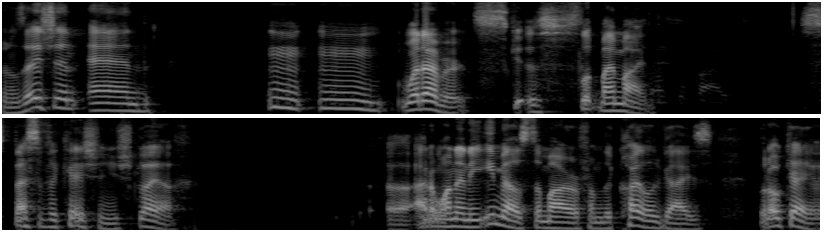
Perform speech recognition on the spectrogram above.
Generalization and mm, mm, whatever, it slipped my mind specification, Yishkoyach. Uh, I don't want any emails tomorrow from the Koil guys. But okay,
